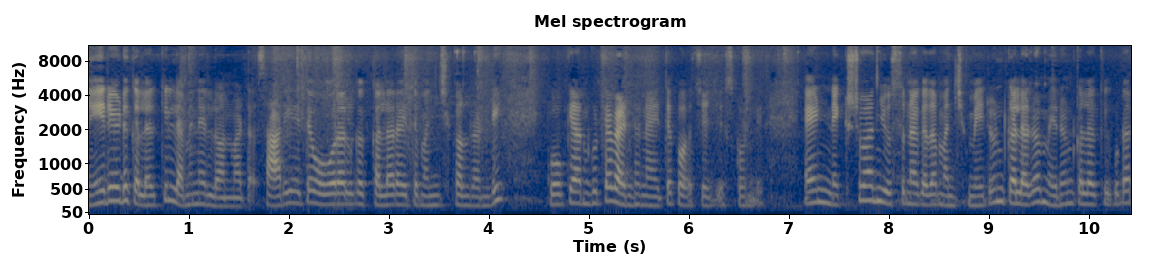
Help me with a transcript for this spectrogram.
నేరేడు కలర్కి లెమన్ ఎల్లో అనమాట సారీ అయితే ఓవరాల్గా కలర్ అయితే మంచి కలర్ అండి. ఓకే అనుకుంటే వెంటనే అయితే పర్చేజ్ చేసుకోండి. అండ్ నెక్స్ట్ వన్ చూస్తున్నా కదా మంచి మెరూన్ కలర్ మెరూన్ కలర్కి కూడా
